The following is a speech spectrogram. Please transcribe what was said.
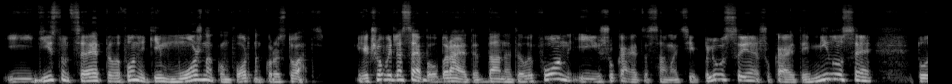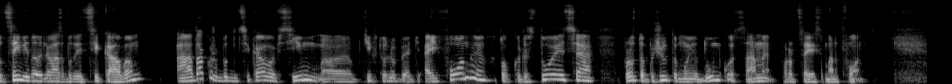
І дійсно це телефон, яким можна комфортно користуватися. Якщо ви для себе обираєте даний телефон і шукаєте саме ці плюси, шукаєте мінуси, то це відео для вас буде цікавим. А також буде цікаво всім, е, ті, хто люблять айфони, хто користується, просто почути мою думку саме про цей смартфон.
